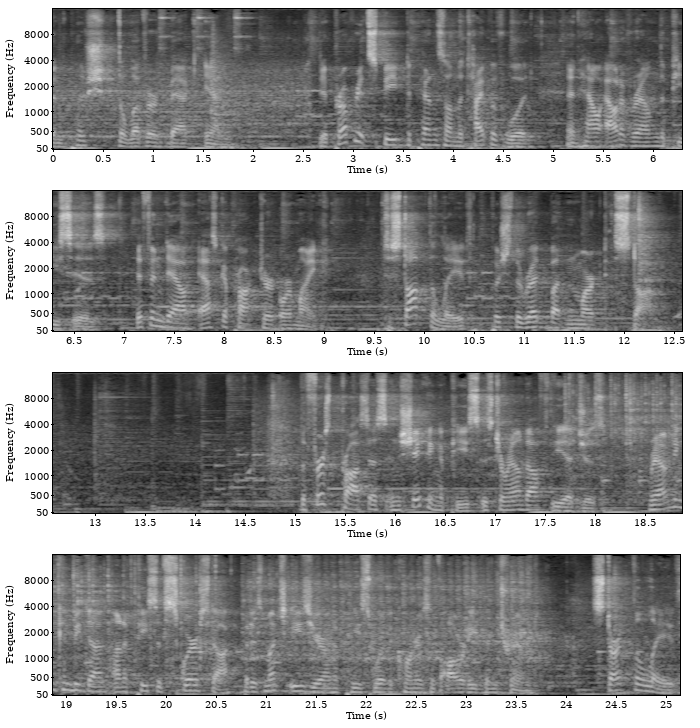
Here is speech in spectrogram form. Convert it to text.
Then push the lever back in. The appropriate speed depends on the type of wood and how out of round the piece is. If in doubt, ask a proctor or Mike. To stop the lathe, push the red button marked Stop. The first process in shaping a piece is to round off the edges. Rounding can be done on a piece of square stock, but is much easier on a piece where the corners have already been trimmed. Start the lathe.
